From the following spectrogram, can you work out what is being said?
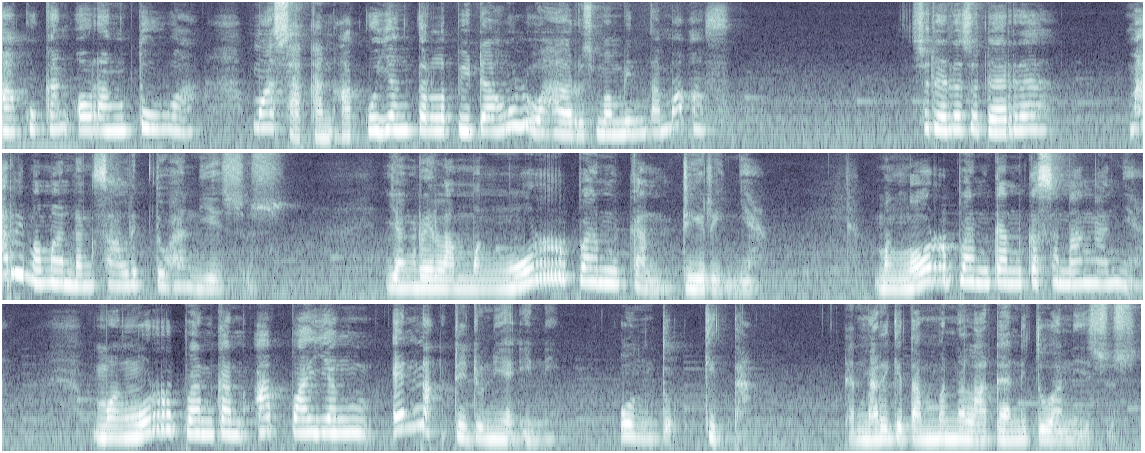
Aku kan orang tua. Masakan aku yang terlebih dahulu harus meminta maaf? Saudara-saudara, mari memandang salib Tuhan Yesus yang rela mengorbankan dirinya, mengorbankan kesenangannya, mengorbankan apa yang enak di dunia ini untuk kita. Dan mari kita meneladani Tuhan Yesus.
